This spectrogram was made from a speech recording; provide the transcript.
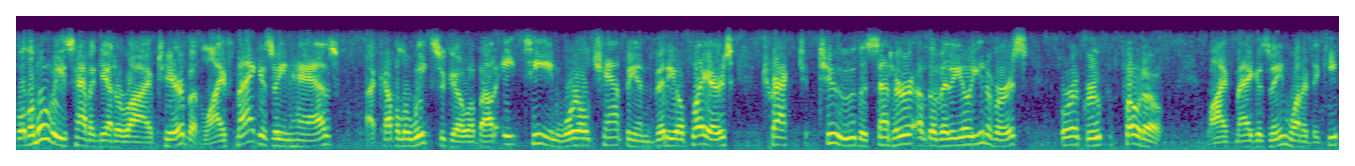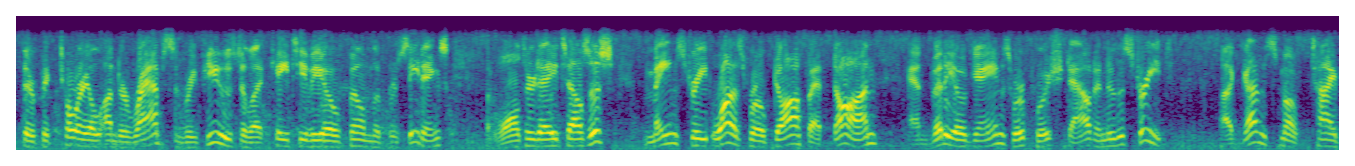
Well, the movies haven't yet arrived here, but Life magazine has. A couple of weeks ago, about 18 world champion video players tracked to the center of the video universe for a group photo. Life magazine wanted to keep their pictorial under wraps and refused to let KTVO film the proceedings, but Walter Day tells us Main Street was roped off at dawn and video games were pushed out into the street. A Gunsmoke-type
